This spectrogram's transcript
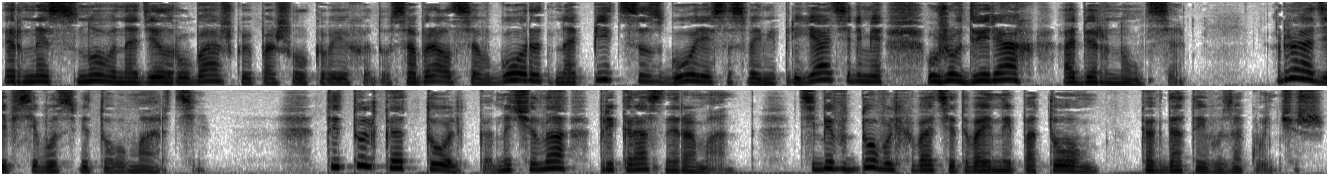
Эрнест снова надел рубашку и пошел к выходу. Собрался в город напиться с горя со своими приятелями, уже в дверях обернулся. Ради всего святого Марти, ты только-только начала прекрасный роман. Тебе вдоволь хватит войны потом, когда ты его закончишь.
